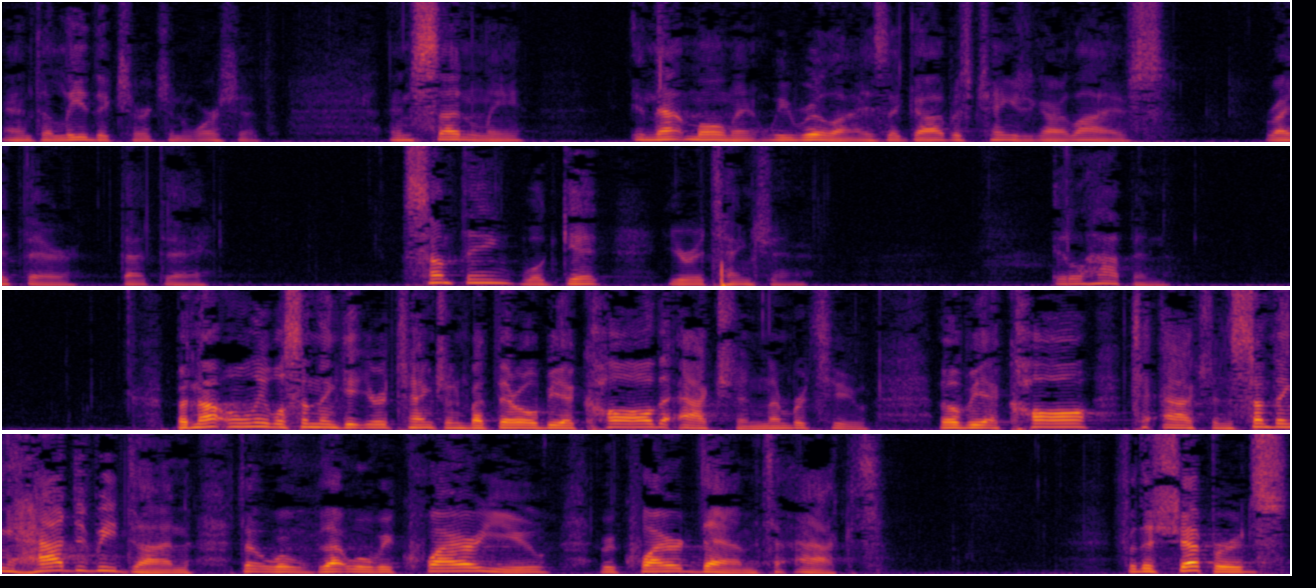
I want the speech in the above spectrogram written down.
and to lead the church in worship. And suddenly, in that moment, we realized that God was changing our lives right there, that day. Something will get your attention. It'll happen. But not only will something get your attention, but there will be a call to action. Number two, there will be a call to action. Something had to be done that will, that will require you, required them to act. For the shepherds,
